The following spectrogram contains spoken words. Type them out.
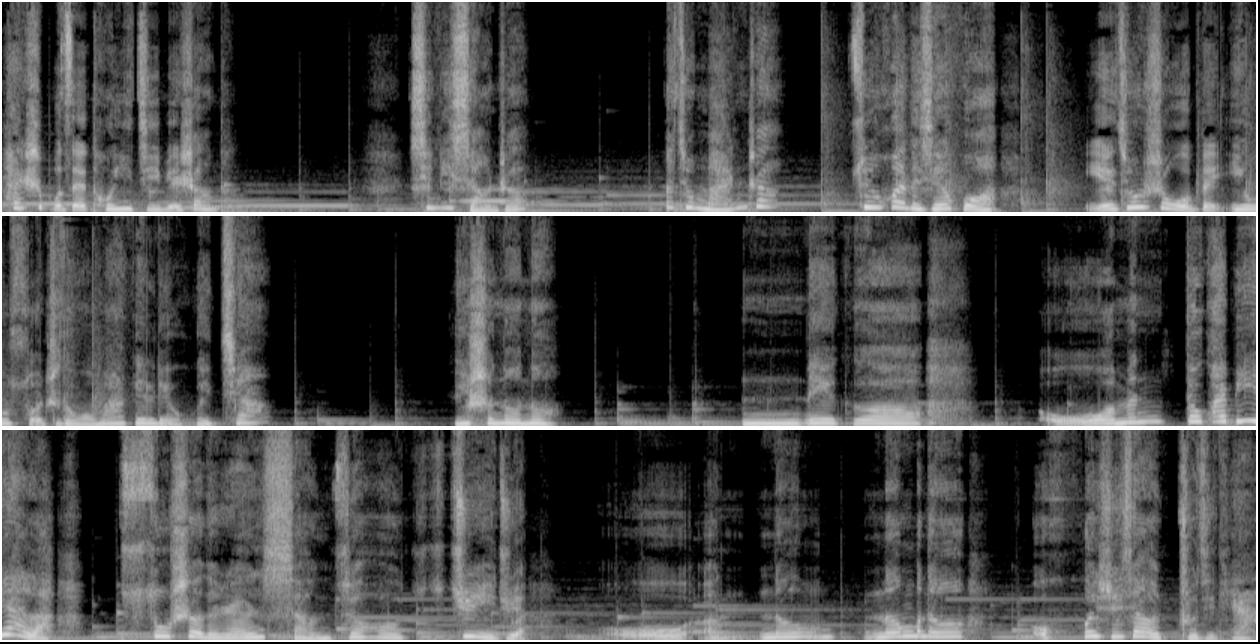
还是不在同一级别上的。心里想着，那就瞒着，最坏的结果也就是我被一无所知的我妈给领回家。于是讷讷。嗯，那个，我们都快毕业了，宿舍的人想最后聚一聚，我呃能能不能回学校住几天？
